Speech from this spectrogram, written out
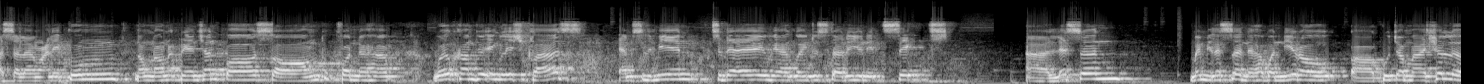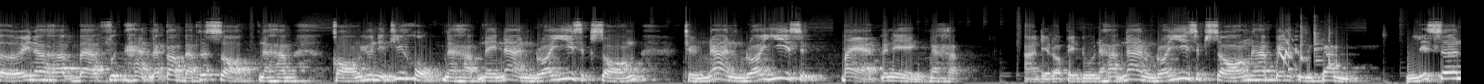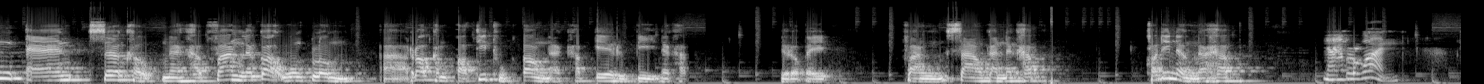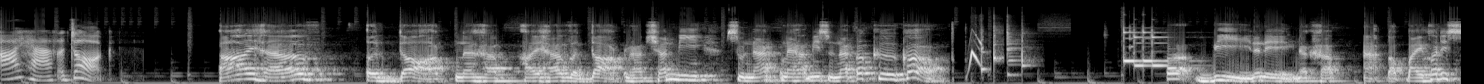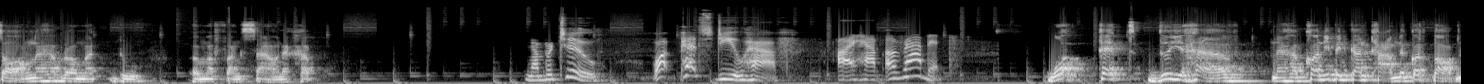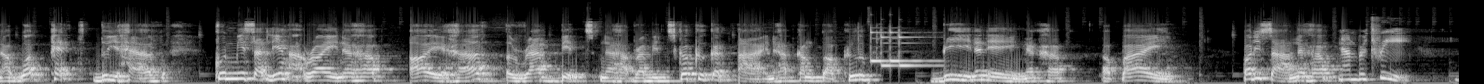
อัสสลามุอะลัยกุมน้องๆนักเรียนชั้นป .2 ทุกคนนะครับ Welcome to English class I'm Slimin Today we are going to study unit 6 uh, lesson ไม่มี lesson นะครับ วันนี้เราครูจะมาเฉลยนะครับ แบบฝึกหัดและก็แบบทดสอบนะครับ ของยูนิตที่ 6 นะครับ ในหน้า 122 ถึงหน้า 128 นั่นเองนะครับเดี๋ยวเราไปดูนะครับ หน้า 122 นะครับ เป็นกิจกรรม listen and circle นะครับ ฟังแล้วก็วงกลมอ่ารอบคำตอบที่ถูกต้องนะครับ A หรือ B นะครับ เดี๋ยวเราไปฟังซาวกันนะครับ ข้อที่หนึ่งนะครับ Number one, I have a dog. I have a dog นะครับ I have a dog นะครับ ฉันมีสุนัขนะครับ มีสุนัขก็คือข้อ ข้อ B นั่นเองนะครับอะต่อไปข้อที่สองนะครับ เรามาดูเรามาฟังซาวนะครับ Number two, what pets do you have? I have a rabbit. What pet do you have นะครับ ข้อนี้เป็นการถามแล้วก็ตอบนะ What pet do you have คุณมีสัตว์เลี้ยงอะไรนะครับ I have a rabbit นะครับ rabbit ก็คือกระต่ายนะครับคำตอบคือ B นั่นเองนะครับ ต่อไป ข้อที่สามนะครับ Number three,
